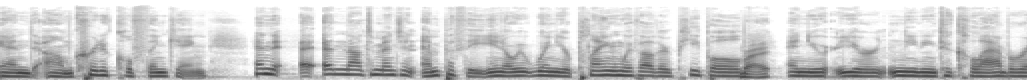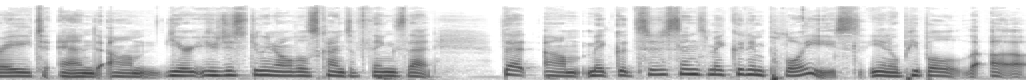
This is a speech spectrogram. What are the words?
and um, critical thinking, and and not to mention empathy. You know, when you're playing with other people, Right. and you're you're needing to collaborate, and um, you're you're just doing all those kinds of things that that um, make good citizens, make good employees. You know, people, uh,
